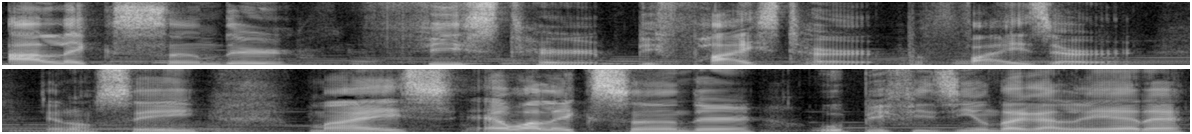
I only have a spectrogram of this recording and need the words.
Alexander Pfister, Pfister, Pfizer, eu não sei, mas é o Alexander, o pifizinho da galera.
